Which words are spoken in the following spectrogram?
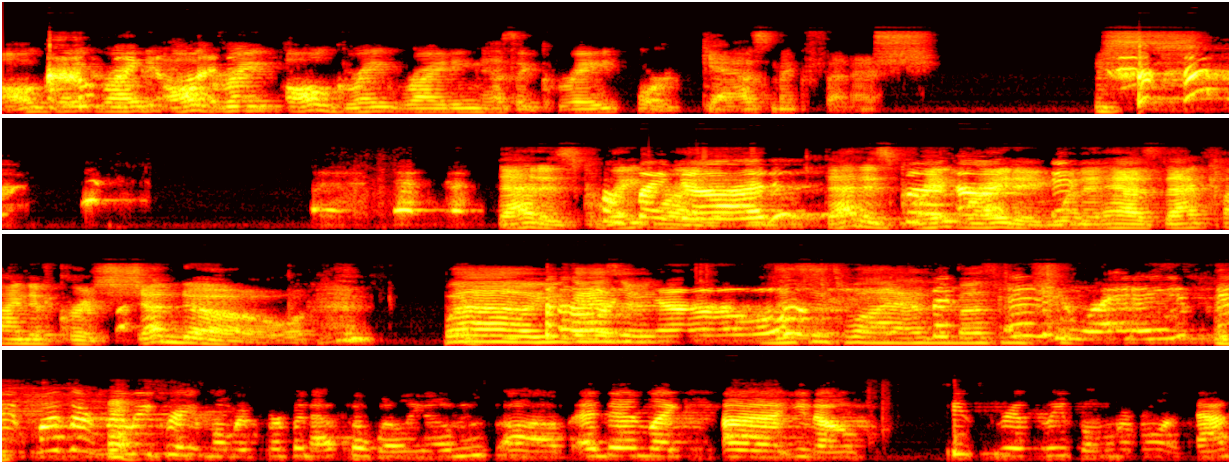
all great Oh writing. All great. All great writing has a great orgasmic finish. that is great oh my writing. god. That is But, great uh, writing when it- it has that kind of crescendo. Wow, you guys oh, are. no. This is why I'm the But most mature. anyways, it was a really great moment for Vanessa Williams. Um, and then like uh, you know, she's really vulnerable in that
